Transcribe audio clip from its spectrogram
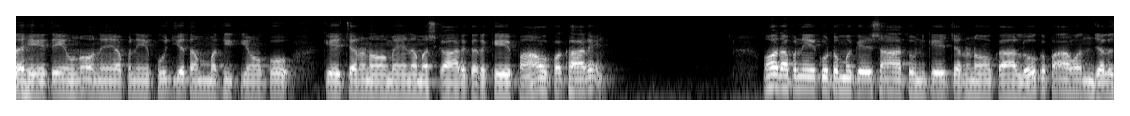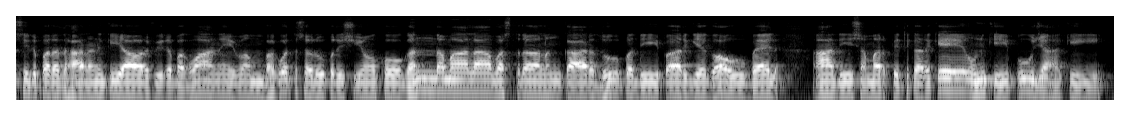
रहे थे। उन्होंने अपने पूज्यतम अतिथियों को के चरणों में नमस्कार करके पाँव पखारे और अपने कुटुंब के साथ उनके चरणों का लोक पावन जल सिर पर धारण किया और फिर भगवान एवं भगवत स्वरूप ऋषियों को गंधमाला, वस्त्र, अलंकार, धूप, दीप, अर्घ्य, गौ, बैल आदि समर्पित करके उनकी पूजा की।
